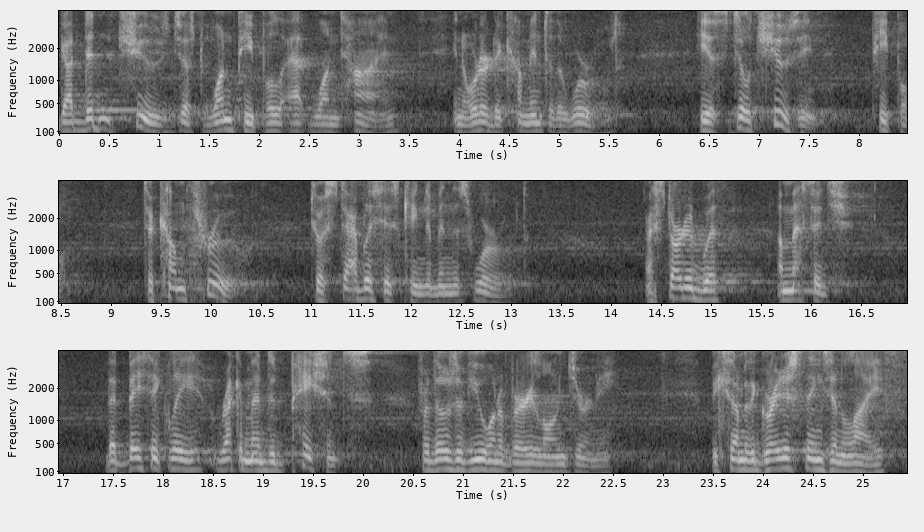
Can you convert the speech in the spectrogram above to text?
God didn't choose just one people at one time in order to come into the world. He is still choosing people to come through to establish His kingdom in this world. I started with a message that basically recommended patience for those of you on a very long journey. Because some of the greatest things in life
